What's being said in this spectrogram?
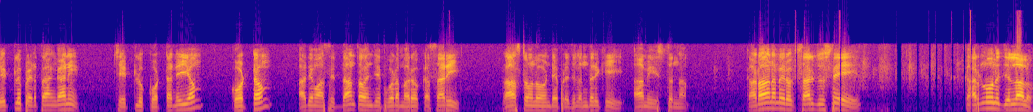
చెట్లు పెడతాం కానీ చెట్లు కొట్టనీయం కొట్టం. అది మా సిద్ధాంతం అని చెప్పి కూడా మరొకసారి రాష్ట్రంలో ఉండే ప్రజలందరికీ హామీ ఇస్తున్నాం. కడాన మీరు ఒకసారి చూస్తే కర్నూలు జిల్లాలో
